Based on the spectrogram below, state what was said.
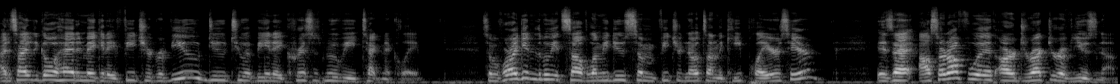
I decided to go ahead and make it a featured review due to it being a Christmas movie technically. So before I get into the movie itself, let me do some featured notes on the key players here. Is that I'll start off with our director of Yuzna.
